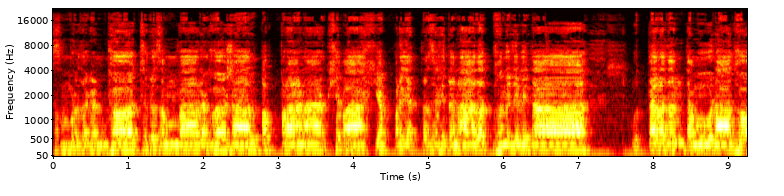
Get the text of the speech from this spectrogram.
संवृतकण्ठोत्थितसंवारघोषाल्पप्राणाख्यबाह्यप्रयत्नसहितनादध्वनिजनिता उत्तरदन्तमूलाधो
